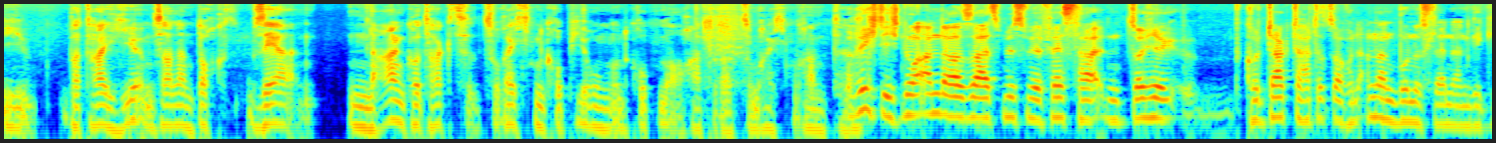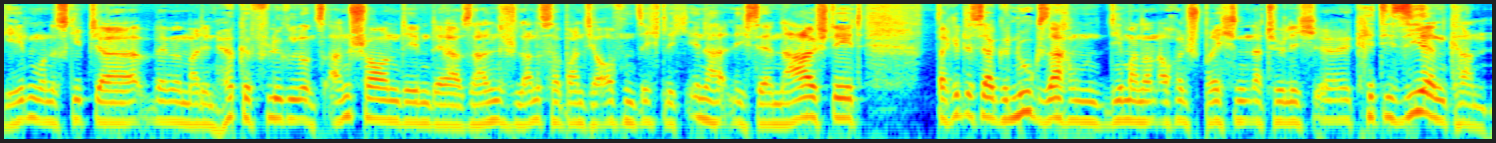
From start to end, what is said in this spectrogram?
die Partei hier im Saarland doch sehr nahen Kontakt zu rechten Gruppierungen und Gruppen auch hat oder zum rechten Rand. Ja. Richtig, nur andererseits müssen wir festhalten, solche Kontakte hat es auch in anderen Bundesländern gegeben und es gibt ja, wenn wir mal den Höckeflügel uns anschauen, dem der Saarländische Landesverband ja offensichtlich inhaltlich sehr nahe steht, da gibt es ja genug Sachen, die man dann auch entsprechend natürlich äh, kritisieren kann.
